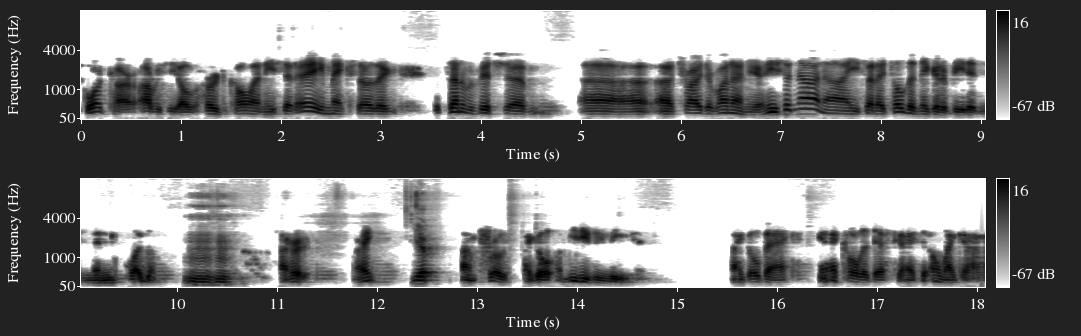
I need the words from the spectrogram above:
squad car obviously heard the call, and he said, "Hey, Mick, so the the son of a bitch um, uh, uh, tried to run on you. And he said, no, no. He said, I told the nigger to beat it and then plug him. Mm-hmm. I heard it, right? Yep. I'm frozen. I go immediately leave. I go back and I call the desk guy. I said, oh my God,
